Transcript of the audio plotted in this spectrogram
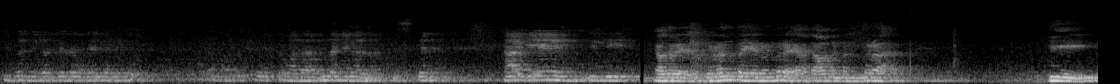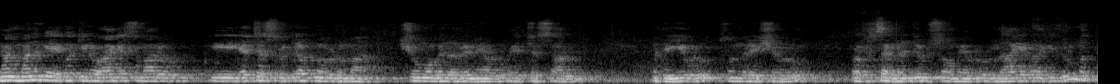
ಸಿಬ್ಬಂದಿ ವರ್ಗದವರೆಲ್ಲರಿಗೂ ಹೃತ್ಪೂರ್ವಕವಾದ ವಂದನೆಗಳನ್ನು ಹಾಗೆಯೇ ಇಲ್ಲಿ ಆದರೆ ದುರಂತ ಏನಂದರೆ ಅದಾದ ನಂತರ ಈ ನಾನು ನನಗೆ ಗೊತ್ತಿರೋ ಹಾಗೆ ಸುಮಾರು ಈ ಎಚ್ ಎಸ್ ರುದ್ರಪ್ಪನವರು ನಮ್ಮ ಶಿವಮೊಗ್ಗದವರೇನೆ ಅವರು, ಎಚ್ ಎಸ್ ಆರು ಮತ್ತು ಇವರು ಸುಂದರೇಶ್ ಅವರು, ಪ್ರೊಫೆಸರ್ ನಂಜುಂಡ ಸ್ವಾಮಿ ಅವರು ಲಾಯರ್ ಆಗಿದ್ದರು. ಮತ್ತು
